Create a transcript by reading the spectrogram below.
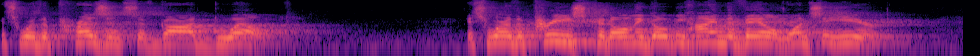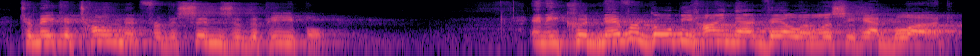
It's where the presence of God dwelt. It's where the priest could only go behind the veil once a year to make atonement for the sins of the people. And he could never go behind that veil unless he had blood.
